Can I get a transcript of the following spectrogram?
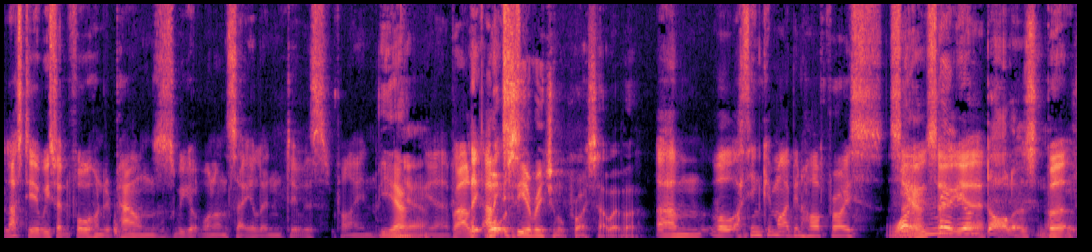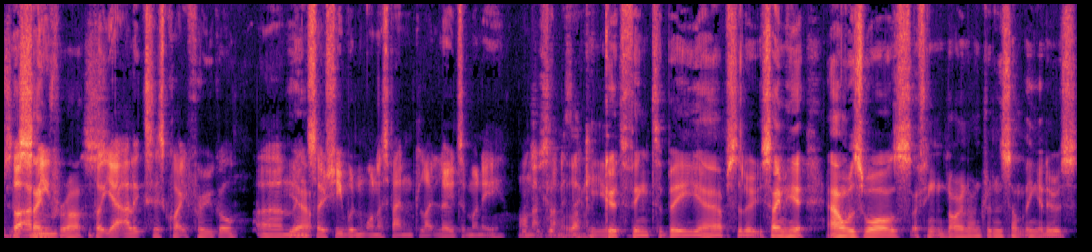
Last year we spent four hundred pounds. We got one on sale and it was fine. Yeah. Yeah. Yeah, but Alex, What was the original price, however? um, well, I think it might have been half price. One So, million so yeah, dollars. No. but the but I same mean, for us. but yeah, Alex is quite frugal, um, Yeah. and so she wouldn't want to spend like loads of money on that kind of thing. lucky you. Good thing to be. Yeah, absolutely. Same here. Ours was, I think, 900 and something, and it was,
